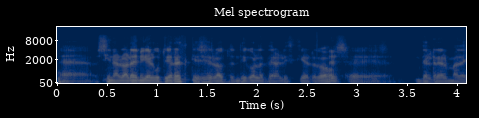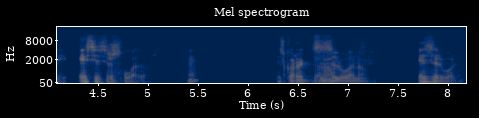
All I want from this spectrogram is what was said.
eh, sin hablar de Miguel Gutiérrez, que es el auténtico lateral izquierdo del Real Madrid. Ese es el jugador. Es correcto. Ese es el bueno. Ese es el bueno.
